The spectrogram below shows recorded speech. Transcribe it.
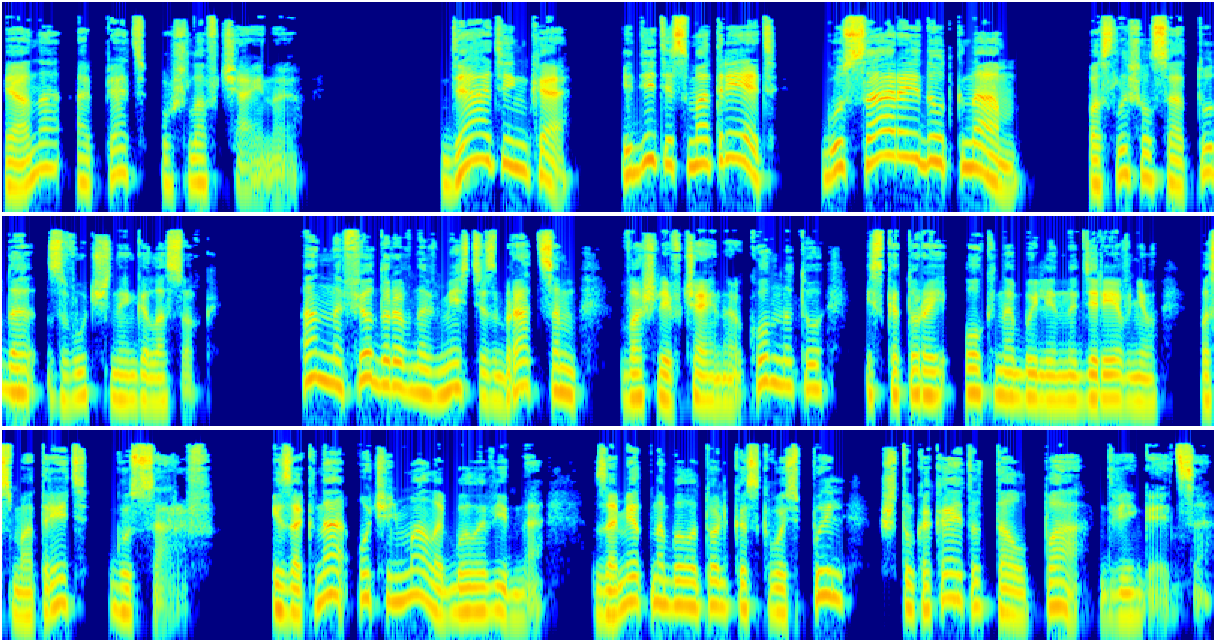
И она опять ушла в чайную. «Дяденька, идите смотреть! Гусары идут к нам!» — послышался оттуда звучный голосок. Анна Федоровна вместе с братцем вошли в чайную комнату, из которой окна были на деревню, посмотреть гусаров. Из окна очень мало было видно, заметно было только сквозь пыль, что какая-то толпа двигается.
